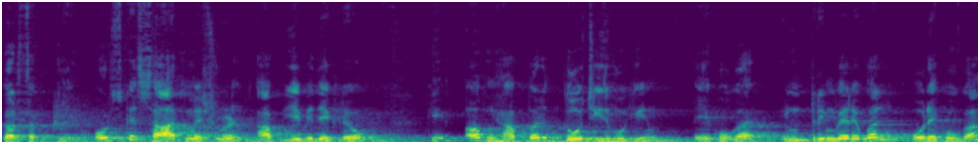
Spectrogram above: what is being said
कर सकते हैं। और उसके साथ में स्टूडेंट, आप ये भी देख रहे हो कि अब यहाँ पर दो चीज़ होगी। एक होगा इंटरिंग वेरिएबल और एक होगा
